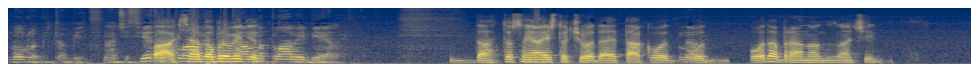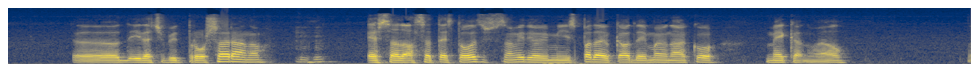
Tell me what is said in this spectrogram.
moglo bi to biti. Znači svjetlo Pa, plave, dobro vidio- plave i bijele. Da, to sam ja isto čuo da je tako od, Da. od- odabrano, znači e, i da će biti prošarano. Mhm. E sad, ali sad te stolice što sam vidio mi ispadaju kao da imaju onako mekanu, jel? E,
